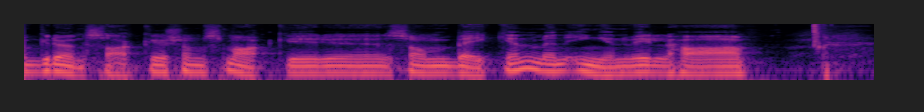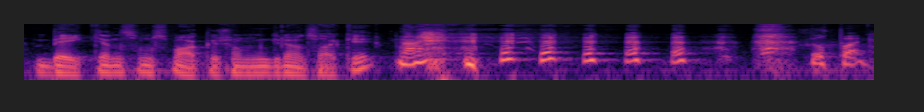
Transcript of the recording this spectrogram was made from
grønnsaker som smaker som bacon, men ingen vil ha bacon som smaker som grønnsaker. Nei. Godt poeng.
